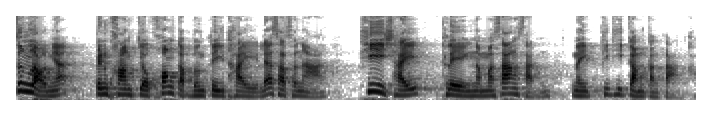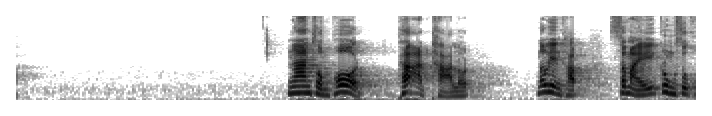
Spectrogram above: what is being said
ซึ่งเหล่านี้เป็นความเกี่ยวข้องกับดนตรีไทยและศาสนาที่ใช้เพลงนำมาสร้างสรรค์ในพิธีกรรมต่างๆครับ งานสมโพธิพระอัฏฐารถนักเรียนครับ สมัยกรุงสุขโข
